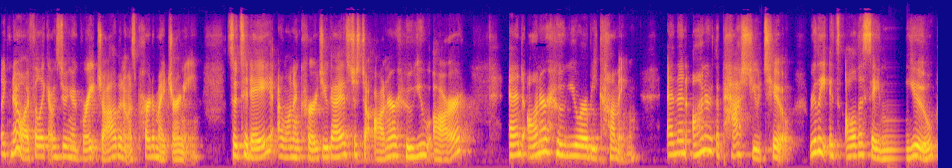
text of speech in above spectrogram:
Like, no, I feel like I was doing a great job and it was part of my journey. So today, I want to encourage you guys just to honor who you are and honor who you are becoming. And then honor the past you too. Really, it's all the same you.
